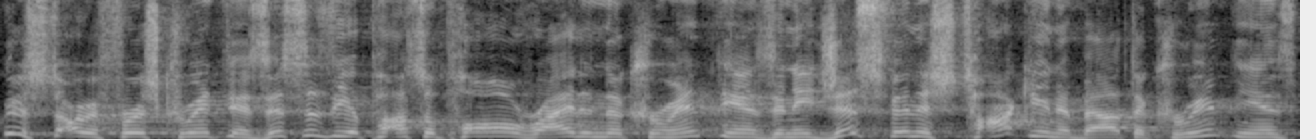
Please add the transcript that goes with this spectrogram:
We're going to start with 1 Corinthians. This is the Apostle Paul writing the Corinthians, and he just finished talking about the Corinthians,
